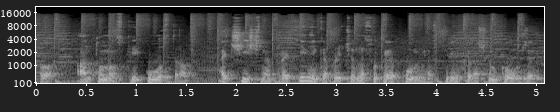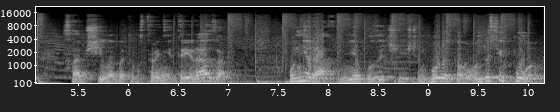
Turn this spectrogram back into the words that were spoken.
что Антоновский остров очищен от противника, причем, насколько я помню, господин Коношенков уже сообщил об этом в стране три раза, он ни разу не был зачищен. Более того, он до сих пор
